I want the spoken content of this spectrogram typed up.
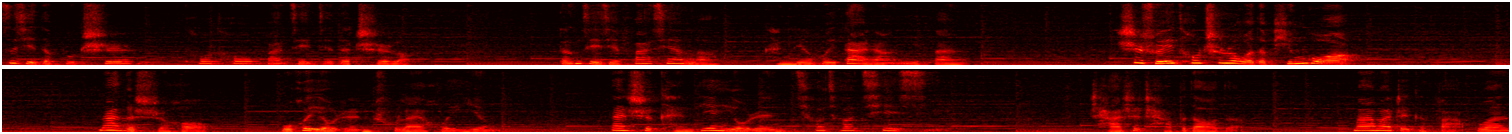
自己的不吃，偷偷把姐姐的吃了。等姐姐发现了，肯定会大嚷一番：“是谁偷吃了我的苹果？”那个时候不会有人出来回应，但是肯定有人悄悄窃喜。查是查不到的，妈妈这个法官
